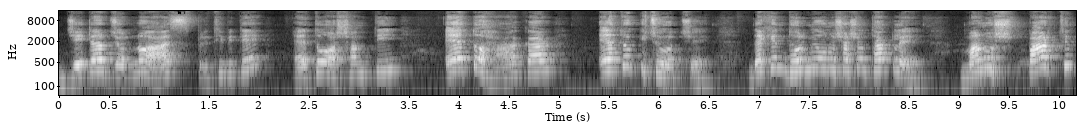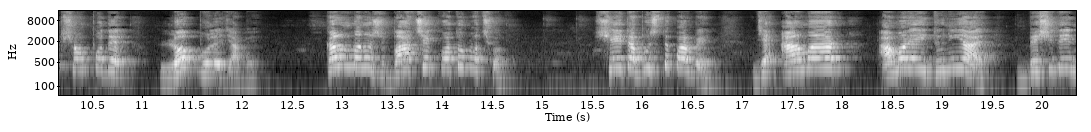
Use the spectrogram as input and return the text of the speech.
যেটার জন্য আজ পৃথিবীতে এত অশান্তি, এত হাহাকার, এত কিছু হচ্ছে। দেখেন ধর্মীয় অনুশাসন থাকলে মানুষ পার্থিব সম্পদের লোভ ভুলে যাবে। কারণ মানুষ বাঁচে কত বছর? সে এটা বুঝতে পারবে যে আমার আমার এই দুনিয়ায় বেশি দিন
